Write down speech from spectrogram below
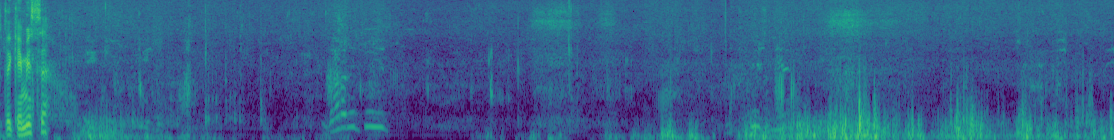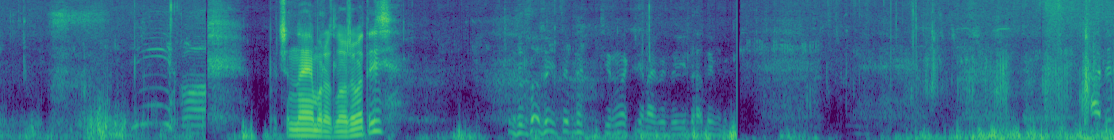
Таке місце. Починаємо розложуватись. Розложується на черваки нахуй доїдати. Один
